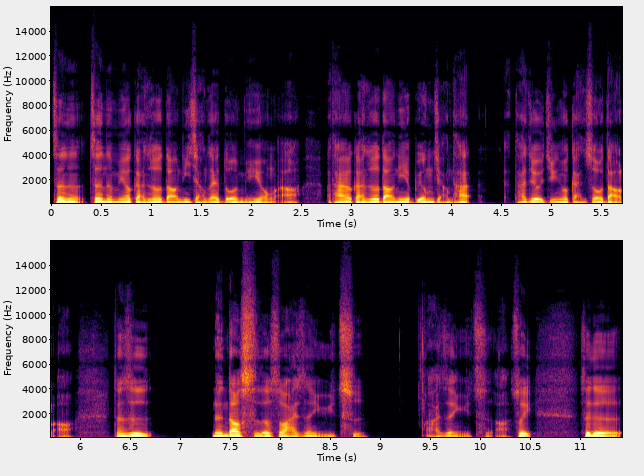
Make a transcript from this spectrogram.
真的真的没有感受到，你讲再多也没用啊。他有感受到，你也不用讲他。他就已经有感受到了啊，但是人到死的时候还是很愚痴啊，还是很愚痴啊。所以这个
